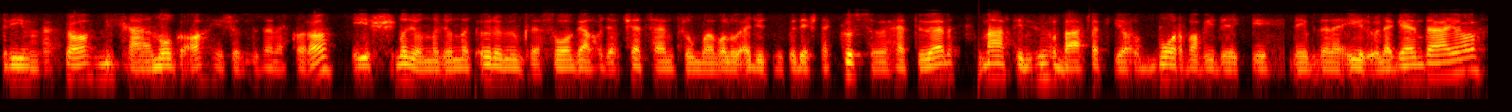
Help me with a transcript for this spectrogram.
primáka, Michal Noga és az ő zenekara, és nagyon-nagyon nagy örömünkre szolgál, hogy a Cseh Centrummal való együttműködésnek köszönhetően Martin Hürbács, aki a Morva vidéki népzene élő legendája,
